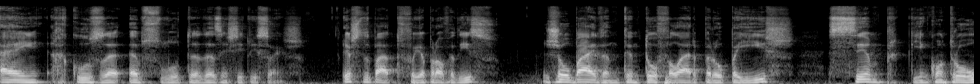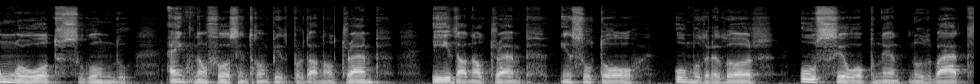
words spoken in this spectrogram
em recusa absoluta das instituições. Este debate foi a prova disso. Joe Biden tentou falar para o país sempre que encontrou um ou outro segundo em que não fosse interrompido por Donald Trump, e Donald Trump insultou o moderador, o seu oponente no debate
